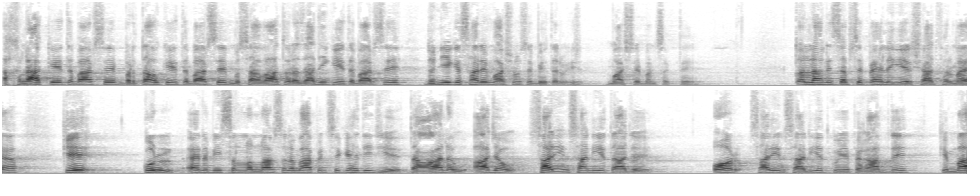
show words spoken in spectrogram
اخلاق کے اعتبار سے، برتاؤ کے اعتبار سے، مساوات اور آزادی کے اعتبار سے دنیا کے سارے معاشروں سے بہتر معاشرے بن سکتے ہیں۔ تو اللہ نے سب سے پہلے یہ ارشاد فرمایا کہ کل اے نبی صلی اللہ علیہ وسلم، آپ ان سے کہہ دیجیے، تعالو، آ جاؤ، ساری انسانیت آ جائے اور ساری انسانیت کو یہ پیغام دیں کہ ما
